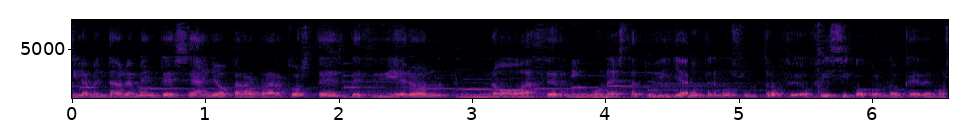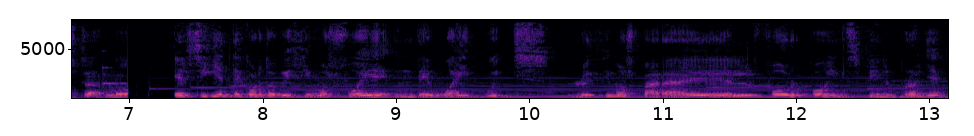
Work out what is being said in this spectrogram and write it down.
Y lamentablemente ese año, para ahorrar costes, decidieron no hacer ninguna estatuilla. No tenemos un trofeo físico con lo que demostrarlo. El siguiente corto que hicimos fue The White Witch, lo hicimos para el Four Points Film Project.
